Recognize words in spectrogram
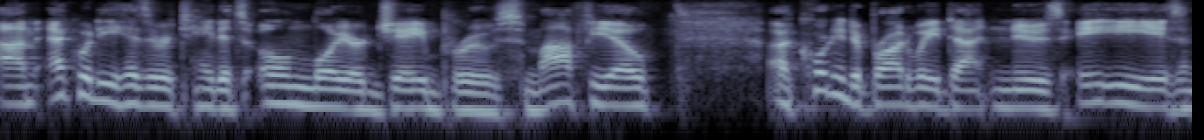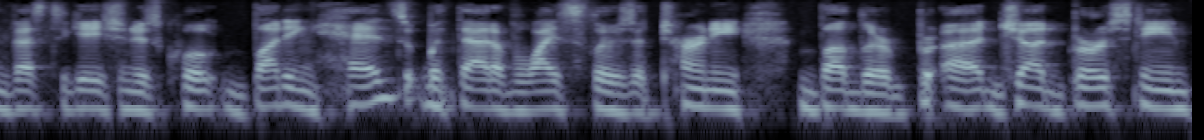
Um, Equity has retained its own lawyer, J. Bruce Maffeo. According to Broadway.news, AEA's investigation is, quote, butting heads with that of Weissler's attorney, Budler, uh, Judd Burstein,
